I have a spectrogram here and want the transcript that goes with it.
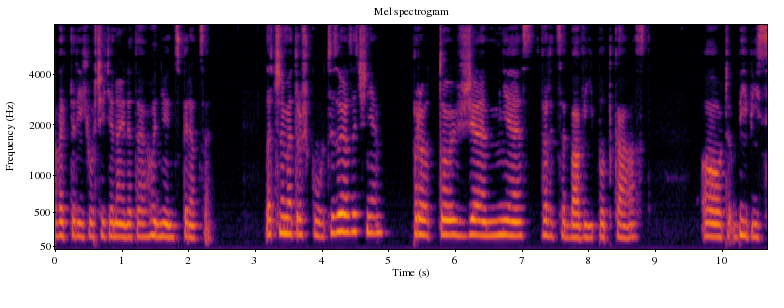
a ve kterých určitě najdete hodně inspirace. Začneme trošku cizojazyčně, protože mě velice baví podcast od BBC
